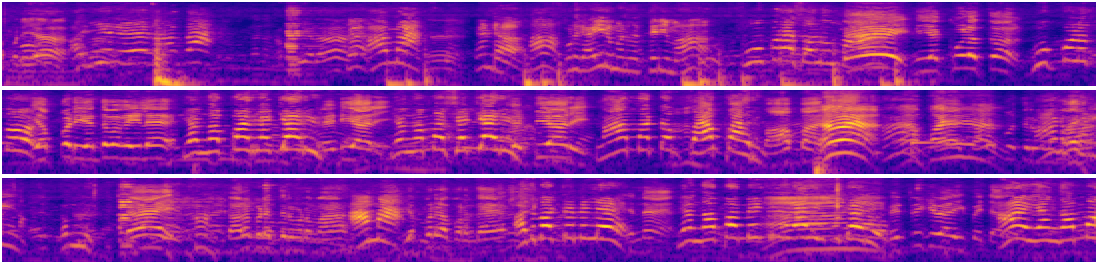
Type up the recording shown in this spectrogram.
அப்படியா? ஐயரே நான் தான். ஆமா. ஏண்டா? உனக்கு ஐயர் மனிதன் தெரியுமா? சூப்பரா சொல்லுமா டேய், நீ எக்குலத்தோன் முக்குளத்தூர் எப்படி எந்த வகையில? எங்க அப்பா ரெட்டியாரு. ரெடியாரி எங்க அம்மா செட்டியாரு. ரெட்டியாரி. நான் மட்டும் பாப்பாரு. பாப்பா கலப்பு திருமணமா? நானும் பறையணும். கம்முனு. டேய், கலப்பட திருமணமா? ஆமா. எப்படா பிறந்த? அது மட்டும் இல்ல என்ன? எங்க அப்பா மிலிட்டரி வேலைக்கு போயிட்டாரு. வெற்றிக்கு வேலைக்கு போயிட்டா ஆ, எங்க அம்மா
